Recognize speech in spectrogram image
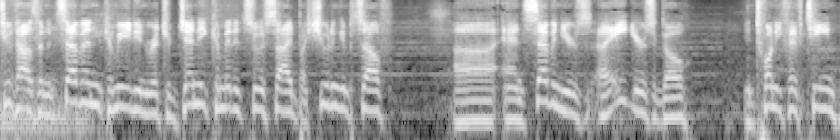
2007, comedian Richard Jeni committed suicide by shooting himself. Uh, and seven years, uh, eight years ago, in 2015,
